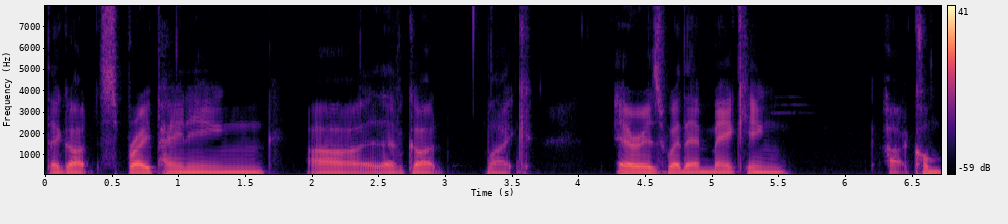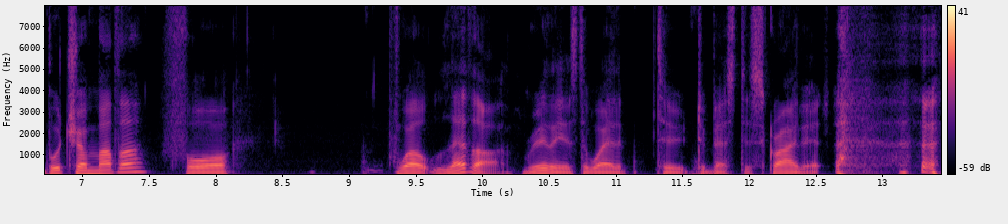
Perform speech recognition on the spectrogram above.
they've got spray painting, uh, they've got like areas where they're making uh, kombucha mother for well, leather really is the way to, to best describe it.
